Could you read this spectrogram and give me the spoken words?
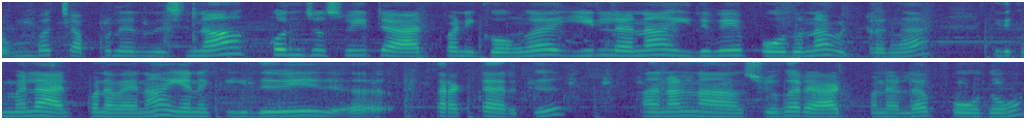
ரொம்ப சப்புன்னு இருந்துச்சுன்னா கொஞ்சம் ஸ்வீட்டை ஆட் பண்ணிக்கோங்க. இல்லைன்னா இதுவே போதும்னா விட்டுருங்க. இதுக்கு மேலே ஆட் பண்ண வேணாம். எனக்கு இதுவே கரெக்டாக இருக்குது அதனால் நான் சுகர் ஆட் பண்ணலை. போதும்.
